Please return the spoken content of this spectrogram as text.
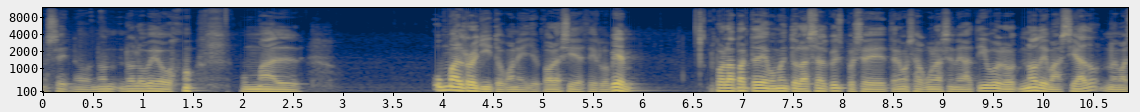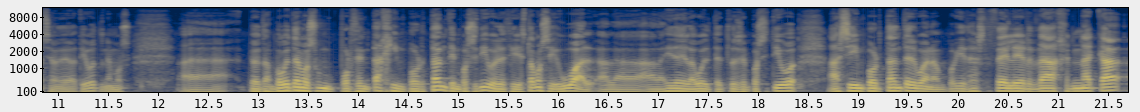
no, sé, no, no, lo veo un mal, un mal rollito con ello, por así decirlo. Bien, por la parte de momento las altcoins, pues eh, tenemos algunas en negativo, no demasiado, no demasiado negativo, tenemos, ah, pero tampoco tenemos un porcentaje importante en positivo, es decir, estamos igual a la, ida y la vuelta, entonces en positivo, así importantes, bueno, quizás Celer, DAG, NACA,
